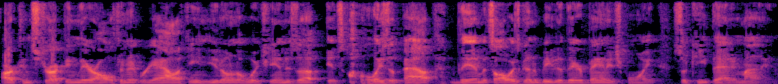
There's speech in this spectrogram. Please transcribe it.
are constructing their alternate reality and you don't know which end is up, it's always about them. It's always going to be to their vantage point. So keep that in mind.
